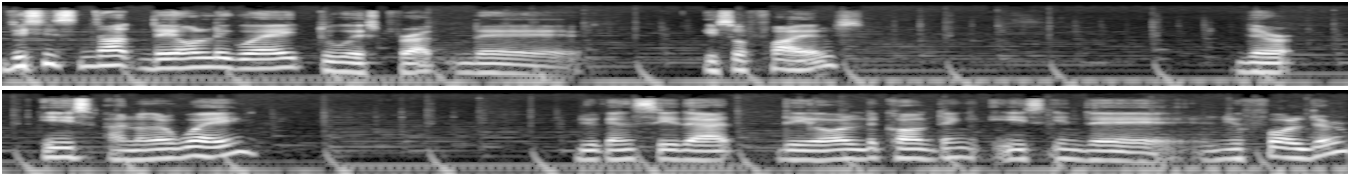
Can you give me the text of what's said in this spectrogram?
This is not the only way to extract the ISO files. There is another way. You can see that the all the content is in the new folder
